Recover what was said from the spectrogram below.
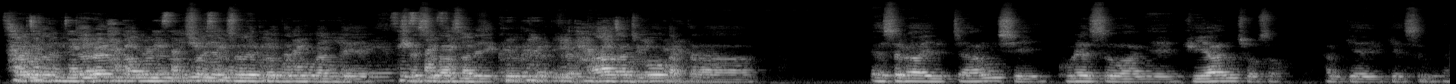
사로잡힌 자를 바벨론에서 예루살렘으로 데리고 갈 때에 세스바살이 그 그릇들을 다 가지고 갔더라. 에스라 1장 시 고레스 왕의 귀한 조서 함께 읽겠습니다.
